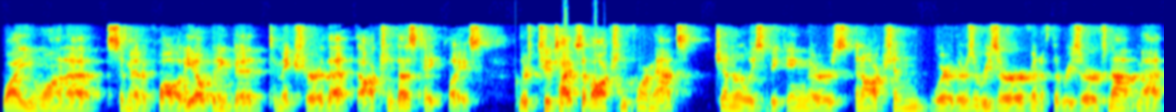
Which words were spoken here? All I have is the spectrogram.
why you want to submit a quality opening bid to make sure that the auction does take place. There's two types of auction formats. Generally speaking, there's an auction where there's a reserve, and if the reserve's not met,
